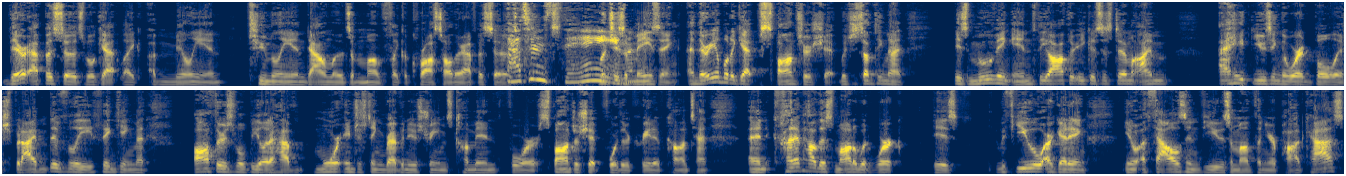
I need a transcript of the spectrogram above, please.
their episodes will get like a million, two million downloads a month, like across all their episodes That's insane. which is amazing. And they're able to get sponsorship, which is something that is moving into the author ecosystem. I'm I hate using the word bullish, but I'm actively thinking that authors will be able to have more interesting revenue streams come in for sponsorship for their creative content. And kind of how this model would work is if you are getting you know a thousand views a month on your podcast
